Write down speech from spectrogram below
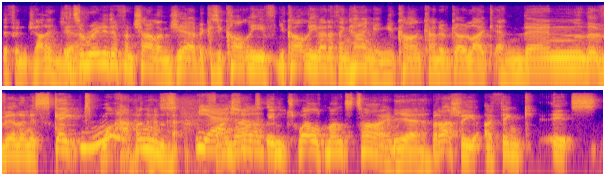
Different challenge. It's a really different challenge, yeah, because you can't leave you can't leave anything hanging. You can't kind of go like, and then the villain escaped. What happens? Yeah, Find out in twelve months' time. Yeah. But actually, I think it's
